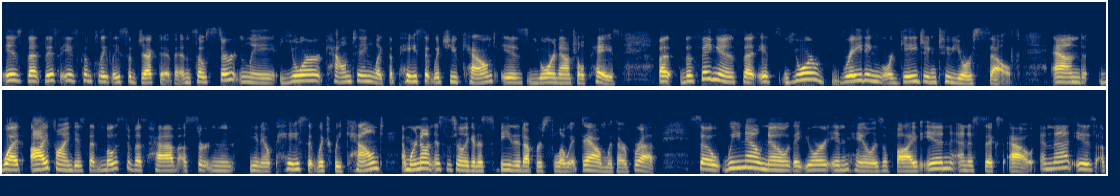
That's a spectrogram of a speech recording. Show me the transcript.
is that this is completely subjective, and so certainly your counting, like the pace at which you count, is your natural pace. But the thing is that it's your rating or gauging to yourself. And what I find is that most of us have a certain, you know, pace at which we count, and we're not necessarily going to speed it up or slow it down with our breath. So we now know that your inhale is a five in and a six out, and that is a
